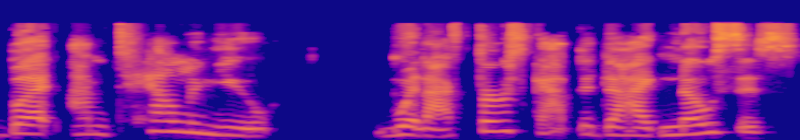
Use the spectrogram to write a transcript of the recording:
But I'm telling you, when I first got the diagnosis,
